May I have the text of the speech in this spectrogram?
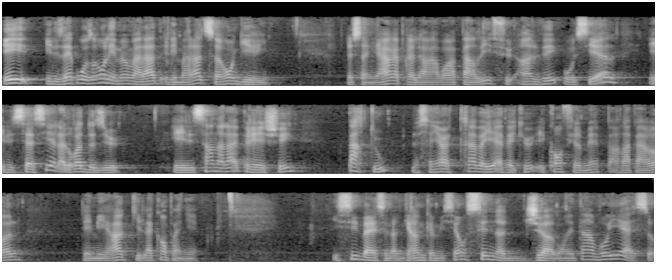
et ils imposeront les mains malades, et les malades seront guéris. Le Seigneur, après leur avoir parlé, fut enlevé au ciel, et il s'assit à la droite de Dieu. Et ils s'en allèrent prêcher partout. Le Seigneur travaillait avec eux et confirmait par la parole les miracles qui l'accompagnaient. Ici, ben, c'est notre grande commission, c'est notre job. On est envoyé à ça.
